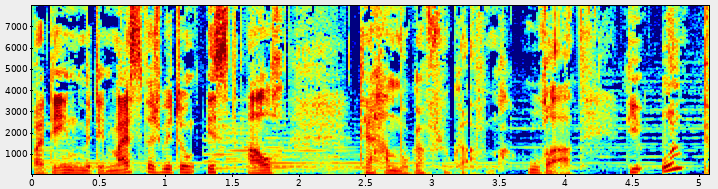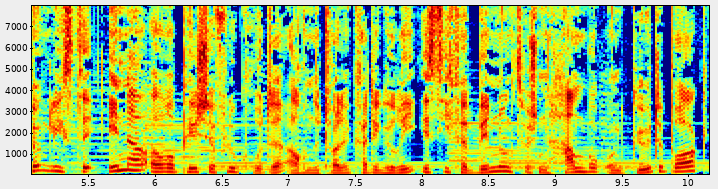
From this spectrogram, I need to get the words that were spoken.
bei denen mit den meisten Verspätungen, ist auch der Hamburger Flughafen. Hurra! Die unpünktlichste innereuropäische Flugroute, auch eine tolle Kategorie, ist die Verbindung zwischen Hamburg und Göteborg.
